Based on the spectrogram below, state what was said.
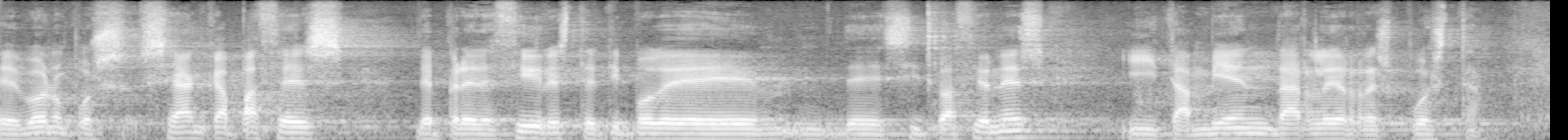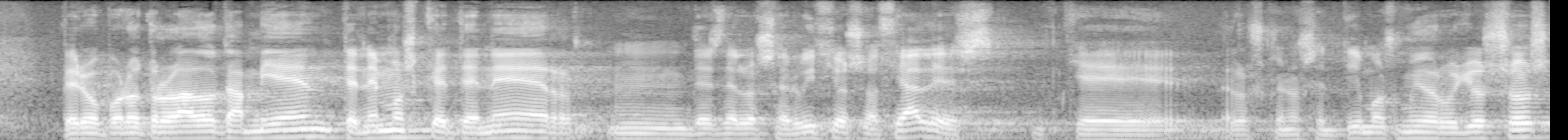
eh, bueno, pues sean capaces de predecir este tipo de, situaciones y también darle respuesta. Pero, por otro lado, también tenemos que tener, mm, desde los servicios sociales, que, de los que nos sentimos muy orgullosos,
